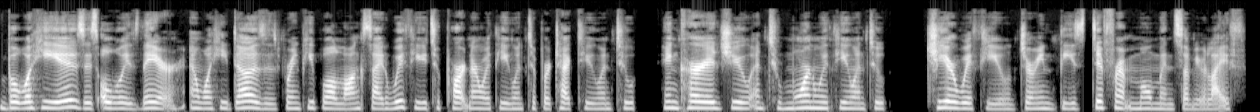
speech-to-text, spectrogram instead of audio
but what He is is always there. And what He does is bring people alongside with you to partner with you and to protect you and to encourage you and to mourn with you and to cheer with you during these different moments of your life.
